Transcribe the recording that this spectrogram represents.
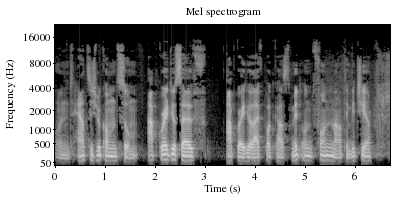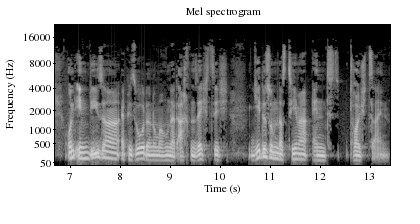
und herzlich willkommen zum Upgrade Yourself, Upgrade Your Life Podcast mit und von Martin Witsch hier. Und in dieser Episode Nummer 168 geht es um das Thema Enttäuschtsein.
